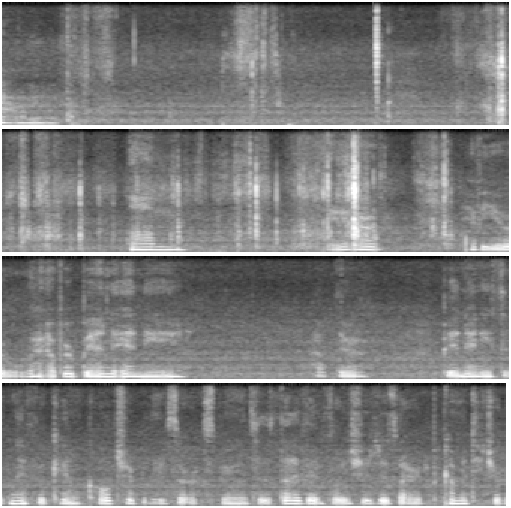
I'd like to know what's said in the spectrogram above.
Um, um, have, you ever been any, have there been any significant culture, beliefs, or experiences that have influenced your desire to become a teacher?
